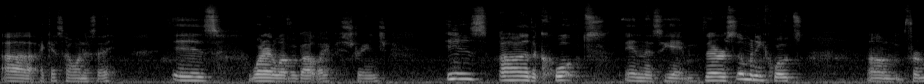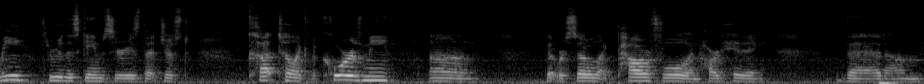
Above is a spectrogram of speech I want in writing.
uh, I guess I want to say is what I love about Life is Strange is uh, the quotes in this game. There are so many quotes um, for me through this game series that just cut to like the core of me. Um, that were so like powerful and hard hitting that um,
